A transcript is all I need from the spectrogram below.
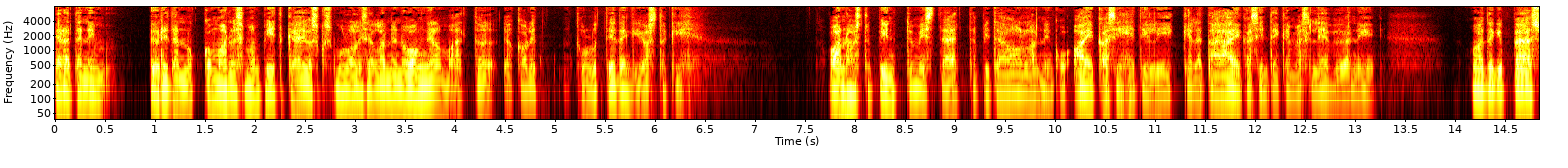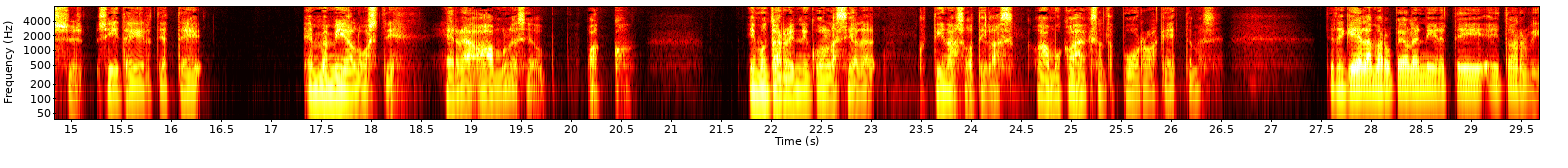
herätä, niin yritän nukkua mahdollisimman pitkään. Joskus mulla oli sellainen ongelma, että, joka oli tullut tietenkin jostakin vanhoista pinttymistä, että pitää olla niin kuin aikaisin heti liikkeellä tai aikaisin tekemässä levyä, niin mä oon jotenkin päässyt siitä irti, että ei, en mä mieluusti herää aamulla, se on pakko. Ei mun tarvi niin olla siellä Tina Sotilas aamu kahdeksalta puuroa keittämässä. Tietenkin elämä rupeaa olemaan niin, että ei, ei tarvi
